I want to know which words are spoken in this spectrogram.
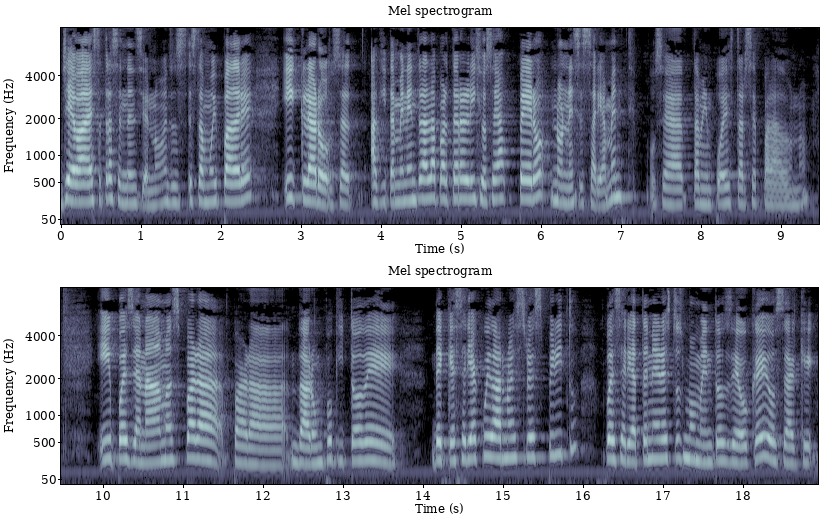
lleva a esta trascendencia, ¿no? Entonces está muy padre y claro, o sea, aquí también entra la parte religiosa, pero no necesariamente, o sea, también puede estar separado, ¿no? Y pues ya nada más para, para dar un poquito de, de qué sería cuidar nuestro espíritu, pues sería tener estos momentos de, ok, o sea, ¿qué,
